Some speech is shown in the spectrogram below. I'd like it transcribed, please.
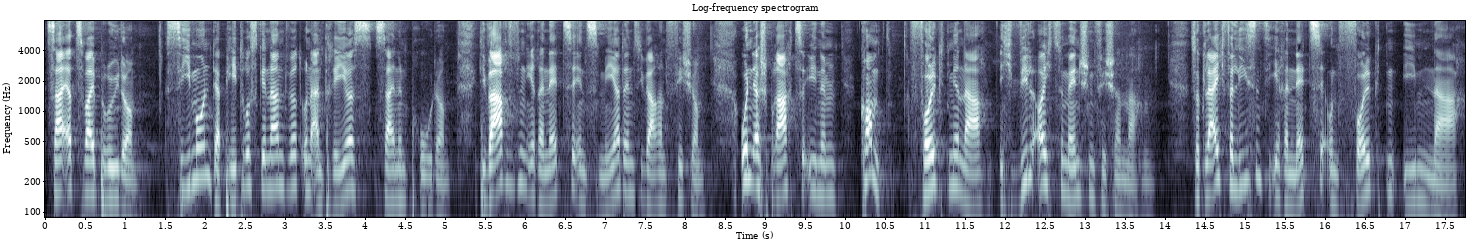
sah er zwei Brüder, Simon, der Petrus genannt wird, und Andreas, seinen Bruder. Die warfen ihre Netze ins Meer, denn sie waren Fischer. Und er sprach zu ihnen, kommt, folgt mir nach, ich will euch zu Menschenfischern machen. Sogleich verließen sie ihre Netze und folgten ihm nach.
